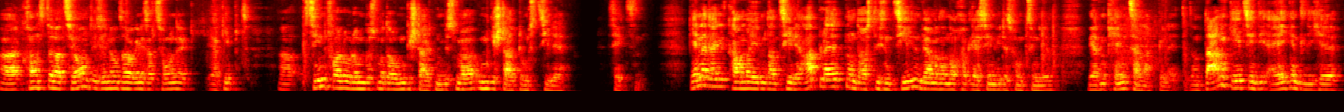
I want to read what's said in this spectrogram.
äh, Konstellation, die sich in unserer Organisation ergibt, äh, sinnvoll oder müssen wir da umgestalten, müssen wir Umgestaltungsziele setzen. Generell kann man eben dann Ziele ableiten und aus diesen Zielen werden wir dann noch gleich sehen, wie das funktioniert, werden Kennzahlen abgeleitet. Und dann geht es in die eigentliche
